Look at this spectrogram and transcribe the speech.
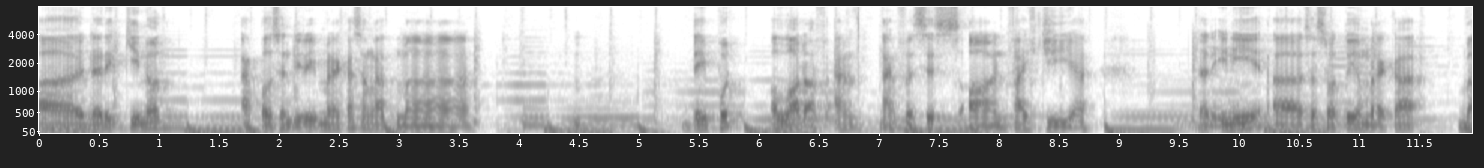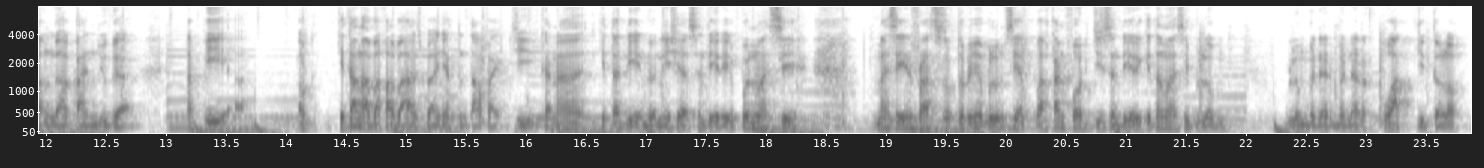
uh, dari keynote Apple sendiri mereka sangat me, they put a lot of em- emphasis on 5G ya. Dan ini uh, sesuatu yang mereka banggakan juga. Tapi uh, kita nggak bakal bahas banyak tentang 5G karena kita di Indonesia sendiri pun masih masih infrastrukturnya belum siap. Bahkan 4G sendiri kita masih belum belum benar-benar kuat gitu loh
